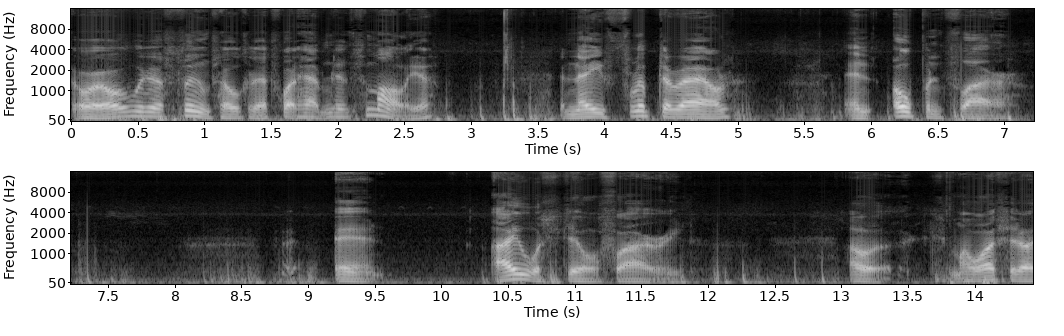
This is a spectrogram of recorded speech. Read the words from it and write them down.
or I would assume so because that's what happened in Somalia. And they flipped around and opened fire. And I was still firing. I was, my wife said I,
